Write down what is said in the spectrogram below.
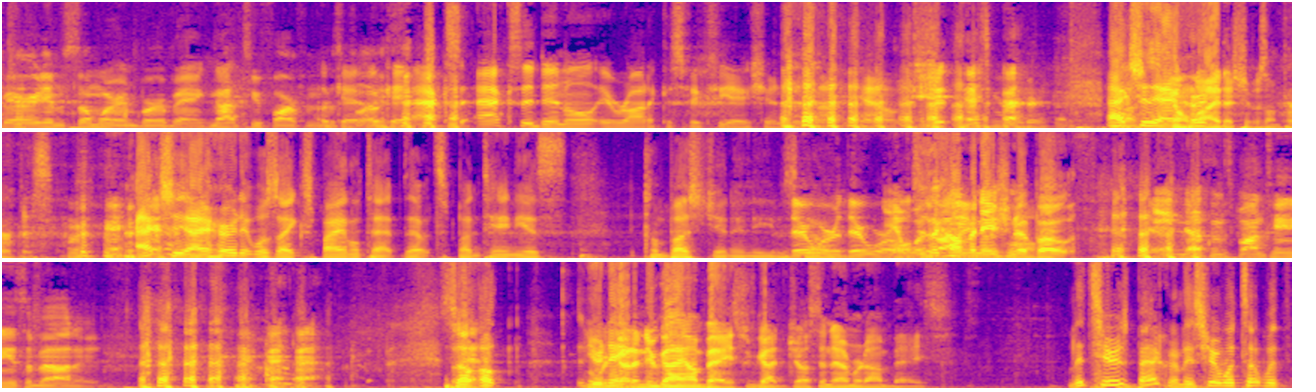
buried him somewhere in Burbank, not too far from this Okay, place. okay. Ac- accidental erotic asphyxiation does not count as murder. Actually, I Don't lie. heard. That shit was on purpose. Actually, I heard it was like Spinal Tap, that spontaneous combustion, and he was. There gone. were there were It also was a combination of both. Ain't nothing spontaneous about it. So, oh, your We've name. got a new guy on bass. We've got Justin Emmert on bass. Let's hear his background. Let's hear what's up with.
